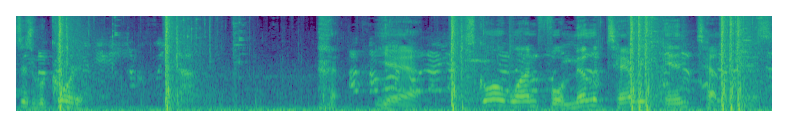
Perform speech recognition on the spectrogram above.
Broadcast is recorded. Yeah. Score one for military intelligence.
